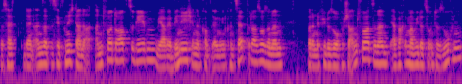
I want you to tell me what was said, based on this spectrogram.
Das heißt, dein Ansatz ist jetzt nicht da eine Antwort drauf zu geben, ja, wer bin ich, und dann kommt irgendwie ein Konzept oder so, sondern, oder eine philosophische Antwort, sondern einfach immer wieder zu untersuchen,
